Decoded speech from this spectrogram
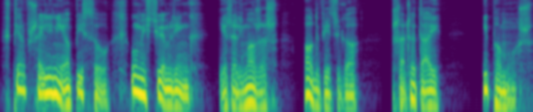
W pierwszej linii opisu umieściłem link. Jeżeli możesz, odwiedź go, przeczytaj i pomóż.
